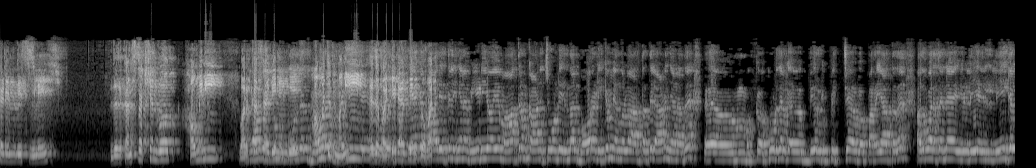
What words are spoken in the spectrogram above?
taken in this village? Is there a construction work? how many workers have been engaged? How much of money as a budget has been provided? കാര്യത്തിൽ ഇങ്ങനെ വീഡിയോയെ മാത്രം കാണിച്ചുകൊണ്ടിരുന്നാൽ ബോറടിക്കും എന്നുള്ള അർത്ഥത്തിലാണ് ഞാൻ അത് കൂടുതൽ ദീർഘിപ്പിച്ച് പറയാത്തത് അതുപോലെ തന്നെ ലീഗൽ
